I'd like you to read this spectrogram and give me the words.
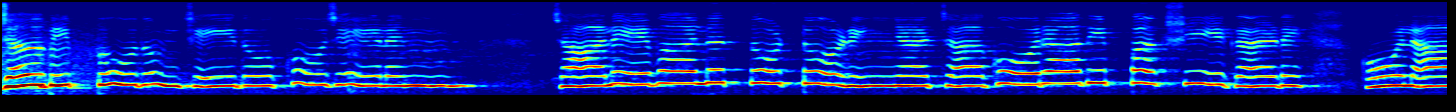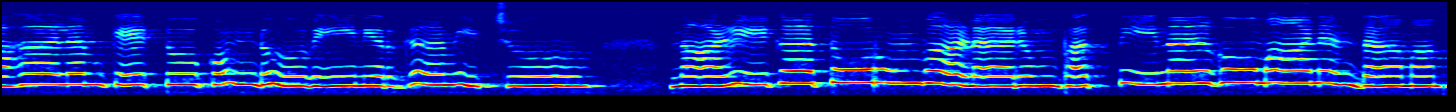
ജപിപ്പുതും ചെയ്തു കുചേലൻ. ചാലെ വലത്തോട്ടൊഴിഞ്ഞ ചകോരാതി പക്ഷികളെ കോലാഹലം കേട്ടുകൊണ്ടു വിനിർഗമിച്ചു നാഴിക തോറും വളരും ഭക്തി നൽകുമാനന്ദമാം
